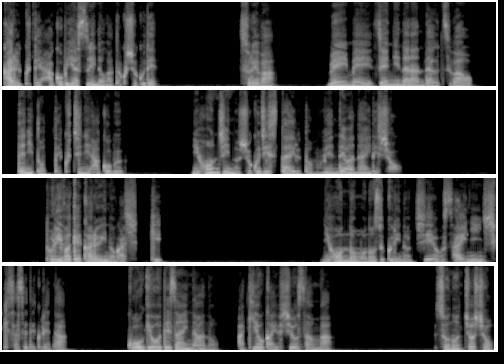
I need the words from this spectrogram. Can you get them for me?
軽くて運びやすいのが特色でそれはめいめい禅に並んだ器を手に取って口に運ぶ日本人の食事スタイルと無縁ではないでしょう。とりわけ軽いのが漆日本のものづくりの知恵を再認識させてくれた。工業デザイナーの秋岡義雄さんはその著書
